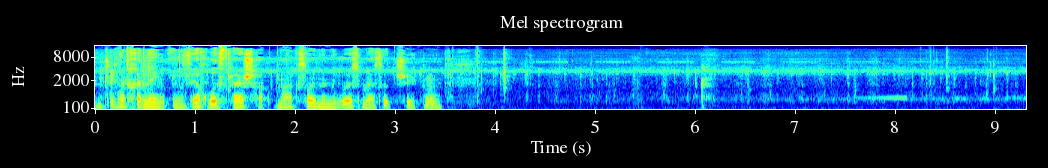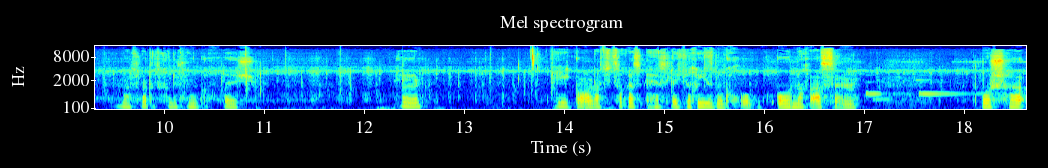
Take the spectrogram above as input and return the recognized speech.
Und immer dran denken, wer rohes Fleisch mag, soll mir eine Voice Message schicken. War das gerade für ein Geräusch? Hey. Egal, das ist dieser hässliche Riesenkrog ohne Rasseln wo, Scha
